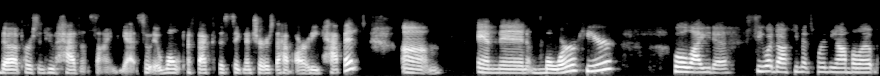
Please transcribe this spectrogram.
the person who hasn't signed yet. So it won't affect the signatures that have already happened. Um, and then more here will allow you to see what documents were in the envelope,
